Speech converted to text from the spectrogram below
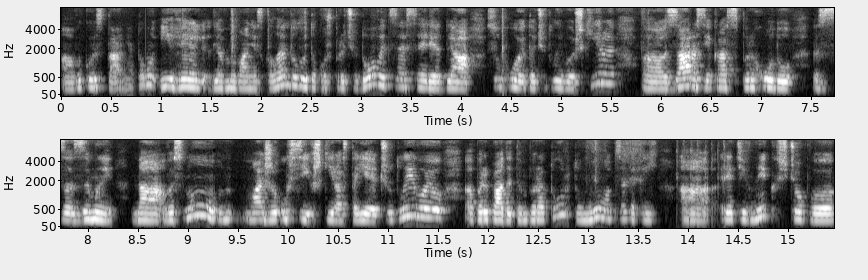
використання. Тому і гель для вмивання з календулою також причудовий. Це серія для сухої та чутливої шкіри. Зараз якраз з переходу з зими на весну майже у всіх шкіра стає чутливою, перепади температур, тому це такий рятівник, щоб е,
